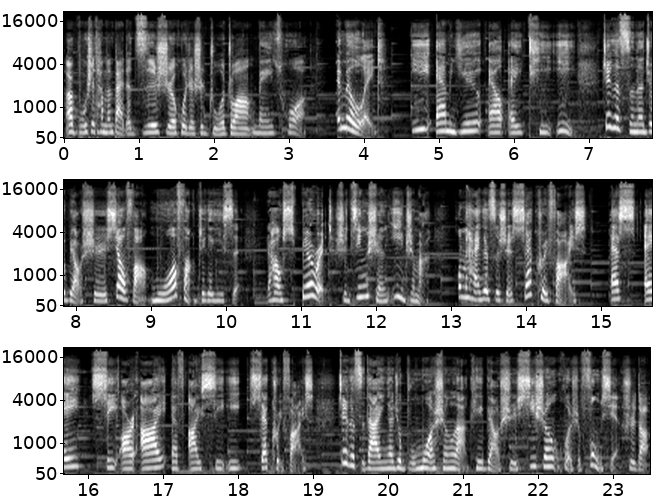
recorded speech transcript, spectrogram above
而不是他们摆的姿势或者是着装。没错，emulate。E M U L A T E 这个词呢，就表示效仿、模仿这个意思。然后 spirit 是精神、意志嘛。后面还有一个词是 sacrifice。S A C R I F I C E，sacrifice 这个词大家应该就不陌生了，可以表示牺牲或者是奉献。是的，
